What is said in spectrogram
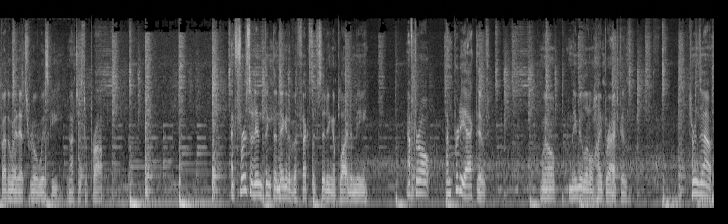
By the way, that's real whiskey, not just a prop. At first, I didn't think the negative effects of sitting applied to me. After all, I'm pretty active. Well, maybe a little hyperactive. Turns out,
